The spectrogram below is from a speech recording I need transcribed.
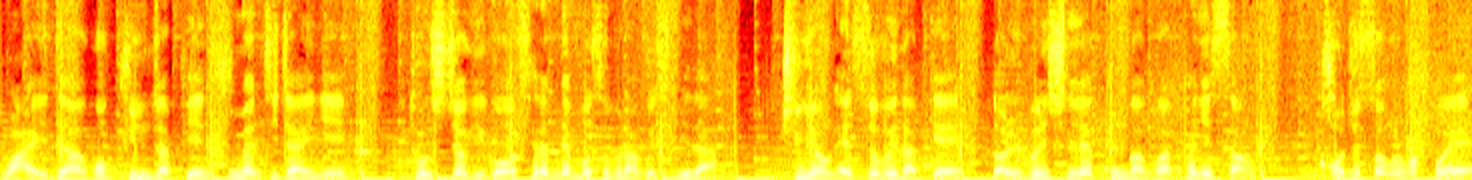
와이드하고 균형 잡힌 후면 디자인이 도시적이고 세련된 모습을 하고 있습니다. 중형 SUV답게 넓은 실내 공간과 편의성, 거주성을 확보해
